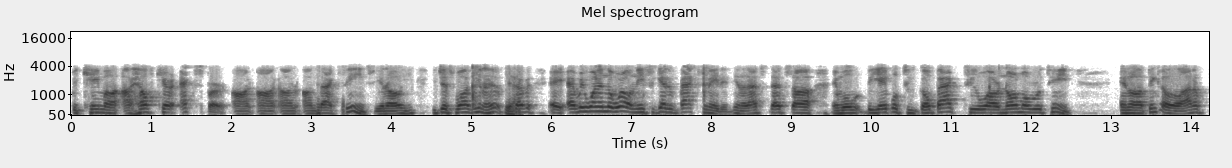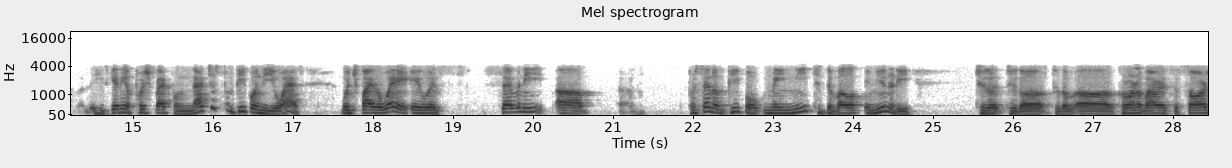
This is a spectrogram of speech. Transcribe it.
became a, a healthcare expert on, on, on, on vaccines. You know, he, he just wants, you know, yeah. every, hey, everyone in the world needs to get vaccinated. You know, that's that's uh, and we'll be able to go back to our normal routine. And I think a lot of he's getting a pushback from not just from people in the U.S., which by the way, it was 70 uh, percent of the people may need to develop immunity to the to the to the uh, coronavirus, the SARS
